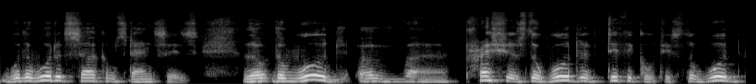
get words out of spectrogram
the wood of circumstances, the, the wood of uh, pressures, the wood of difficulties, the wood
